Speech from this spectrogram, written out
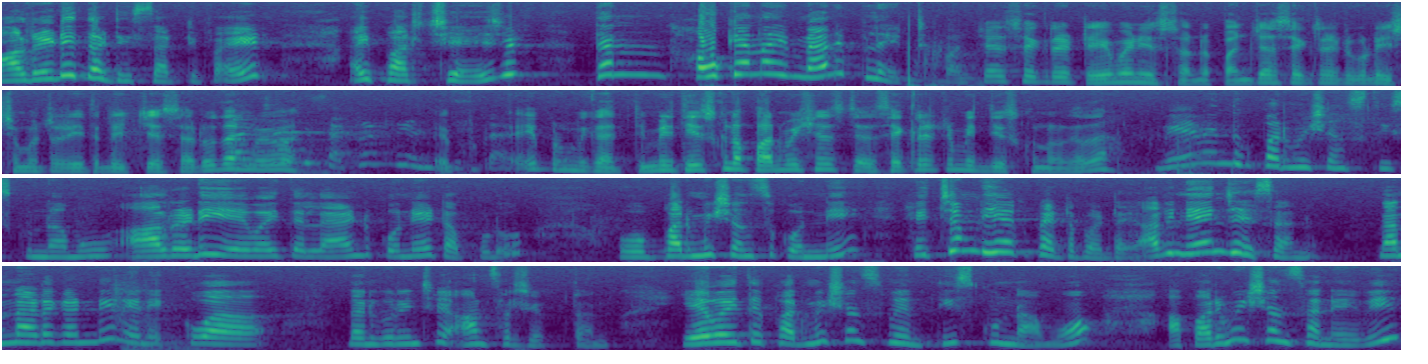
Already that is certified. I purchased. Then how can I manipulate panchayat secretary ఏమైనా ఇస్తారు పంచాయత్ సెక్రటరీ కూడా ఇష్టం వచ్చిన రీతిలో ఇచ్చేశారు దాన్ని మేము- ఇప్పుడు- మీకు మీరు తీసుకున్న పర్మిషన్స్ సెక్రటరీ మీరు తీసుకున్నారు కదా? మేమెందుకు పర్మిషన్స్ తీసుకున్నాము? ఆల్రెడీ ఏవైతే ల్యాండ్ కొనేటప్పుడు ఓ పర్మిషన్స్ కొన్ని హెచ్ఎండిఏకి పెట్టబడ్డాయి. అవి నేను చేశాను. నన్ను అడగండి నేను ఎక్కువ దాని గురించి ఆన్సర్ చెప్తాను. ఏవైతే పర్మిషన్స్ మేము తీసుకున్నామో ఆ పర్మిషన్స్ అనేవి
